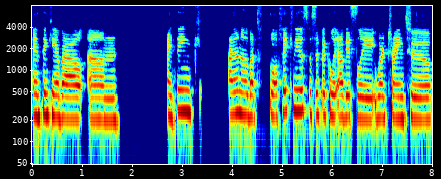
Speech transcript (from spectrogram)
and thinking about. Um, I think I don't know about well fake news specifically. Obviously, we're trained to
